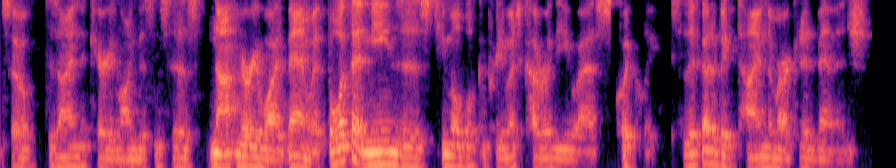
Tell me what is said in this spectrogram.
So designed to carry long distances, not very wide bandwidth. But what that means is T-Mobile can pretty much cover the US quickly. So they've got a big time to market advantage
